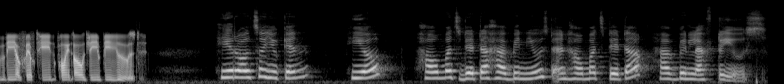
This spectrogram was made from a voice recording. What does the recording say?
MB of 15.0 GB used. here also you can hear how much data have been used and how much data have been left to use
